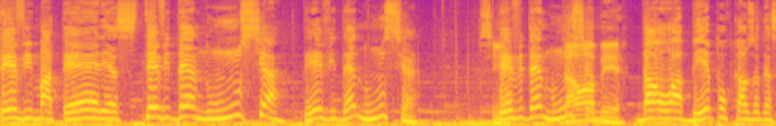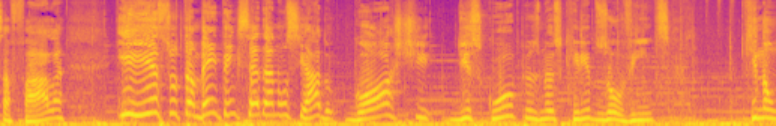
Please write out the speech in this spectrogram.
Teve matérias, teve denúncia, teve denúncia. Sim. Teve denúncia Da OAB. da OAB por causa dessa fala. E isso também tem que ser denunciado. Goste, desculpe os meus queridos ouvintes que não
